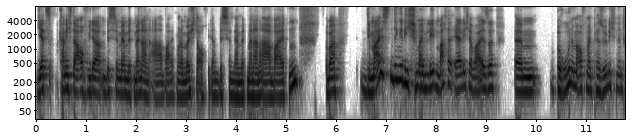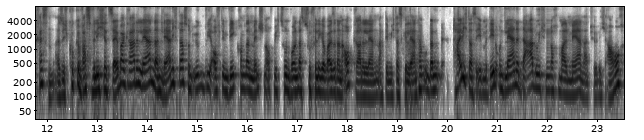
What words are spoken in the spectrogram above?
jetzt kann ich da auch wieder ein bisschen mehr mit Männern arbeiten oder möchte auch wieder ein bisschen mehr mit Männern arbeiten. Aber die meisten Dinge, die ich in meinem Leben mache, ehrlicherweise, ähm, beruhen immer auf meinen persönlichen Interessen. Also ich gucke, was will ich jetzt selber gerade lernen, dann lerne ich das und irgendwie auf dem Weg kommen dann Menschen auf mich zu und wollen das zufälligerweise dann auch gerade lernen, nachdem ich das gelernt habe. Und dann teile ich das eben mit denen und lerne dadurch noch mal mehr natürlich auch.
